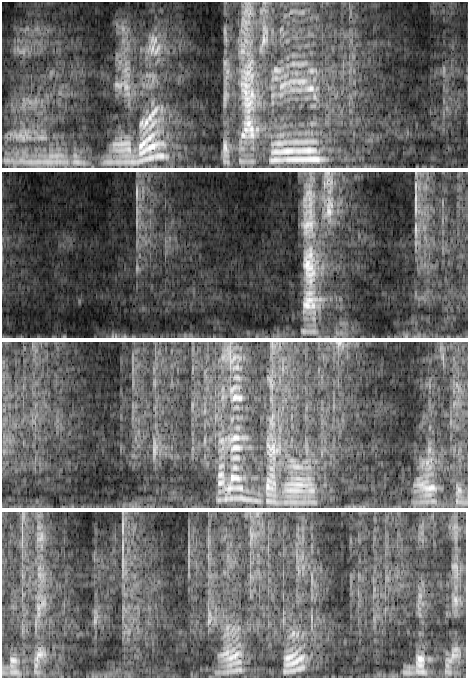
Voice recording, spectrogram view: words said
And label. The caption is caption. Select the rows rows to display. Rows to display.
